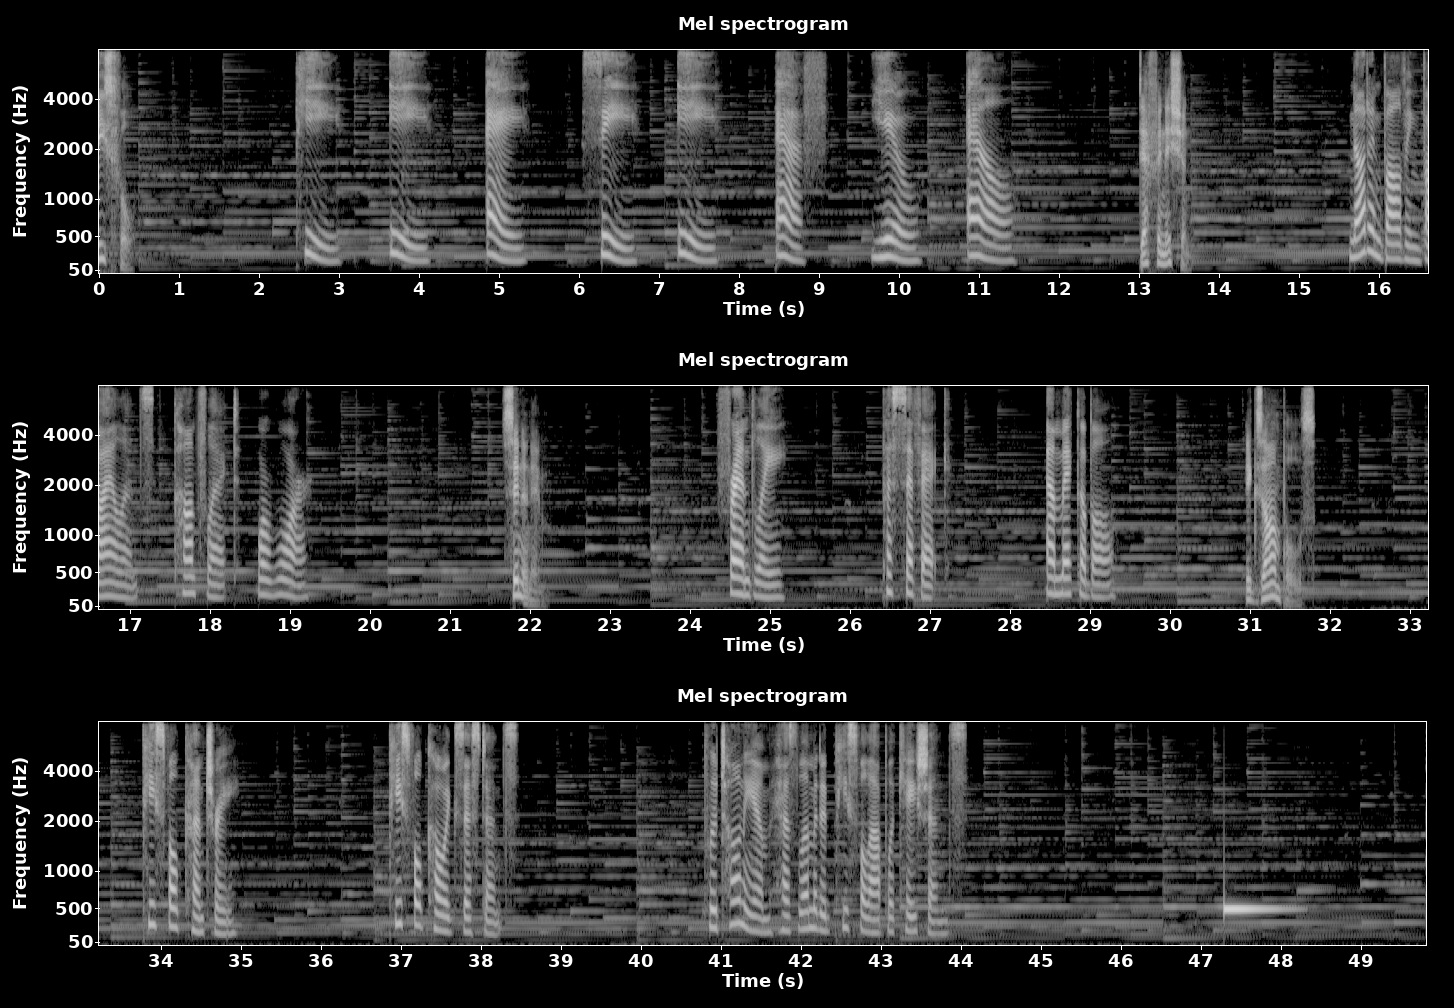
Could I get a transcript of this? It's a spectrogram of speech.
Peaceful. P E A C E F U L. Definition Not involving violence, conflict, or war. Synonym Friendly, Pacific, Amicable. Examples Peaceful country. Peaceful coexistence. Plutonium has limited peaceful applications.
